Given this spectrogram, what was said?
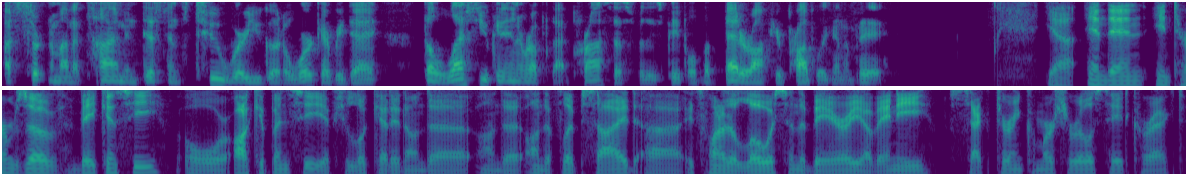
a certain amount of time and distance to where you go to work every day, the less you can interrupt that process for these people, the better off you're probably going to be. Yeah, and then in terms of vacancy or occupancy, if you look at it on the on the on the flip side, uh, it's one of the lowest in the Bay Area of any sector in commercial real estate. Correct?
